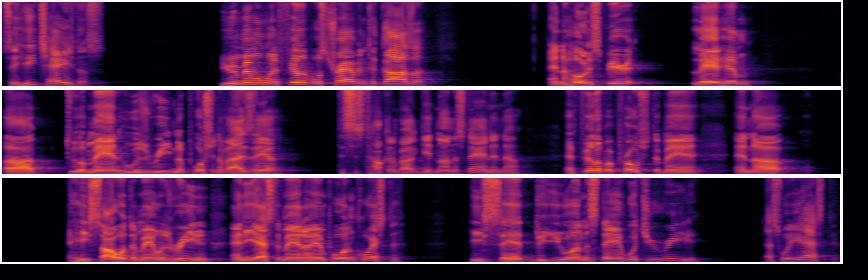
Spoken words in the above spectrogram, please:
See, He changed us. You remember when Philip was traveling to Gaza and the Holy Spirit led him uh, to a man who was reading a portion of Isaiah? This is talking about getting understanding now. And Philip approached the man and uh, he saw what the man was reading and he asked the man an important question. He said, Do you understand what you're reading? That's what he asked him.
